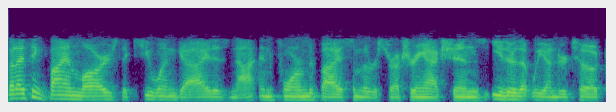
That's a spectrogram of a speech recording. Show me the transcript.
I think by and large, the Q1 guide is not informed by some of the restructuring actions, either that we undertook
